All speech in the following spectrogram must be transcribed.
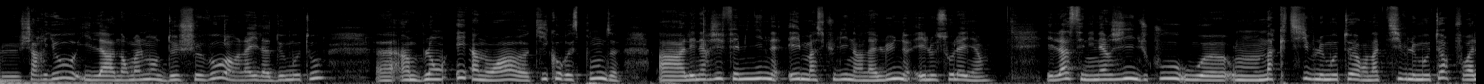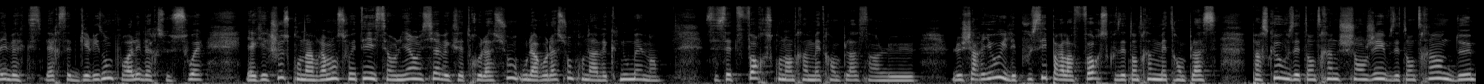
Le chariot, il a normalement deux chevaux. Là, il a deux motos. Euh, un blanc et un noir, euh, qui correspondent à l'énergie féminine et masculine, hein, la lune et le soleil. Hein. Et là, c'est une énergie du coup où euh, on active le moteur, on active le moteur pour aller vers, cette guérison, pour aller vers ce souhait. Il y a quelque chose qu'on a vraiment souhaité et c'est en lien aussi avec cette relation ou la relation qu'on a avec nous-mêmes. Hein. C'est cette force qu'on est en train de mettre en place. Le, le chariot, il est poussé par la force que vous êtes en train de mettre en place parce que vous êtes en train de changer, vous êtes en train de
